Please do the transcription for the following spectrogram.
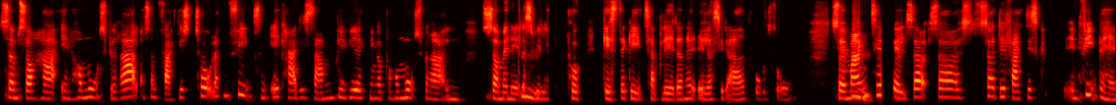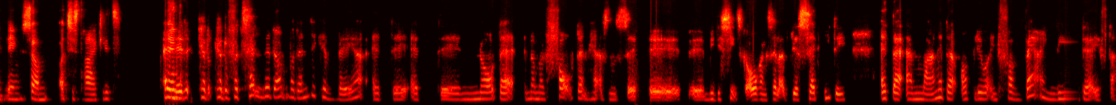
som så har en hormonspiral, og som faktisk tåler den fint, som ikke har de samme bivirkninger på hormonspiralen, som man ellers mm. ville have på gestagen-tabletterne eller sit eget progesteron. Så i mange mm. tilfælde, så, så, så er det faktisk en fin behandling som og tilstrækkeligt. Annette, kan du, kan du fortælle lidt om, hvordan det kan være, at, øh, at øh, når, der, når man får den her sådan, øh, øh medicinske overgang, eller bliver sat i det, at der er mange, der oplever en forværing lige derefter?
